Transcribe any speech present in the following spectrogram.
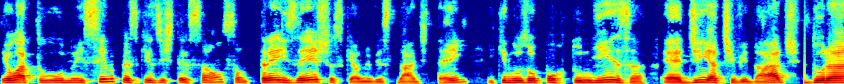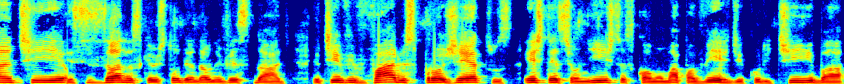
eu atuo no ensino, pesquisa e extensão, são três eixos que a universidade tem e que nos oportuniza é, de atividade. Durante esses anos que eu estou dentro da universidade, eu tive vários projetos extensionistas, como o Mapa Verde Curitiba,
